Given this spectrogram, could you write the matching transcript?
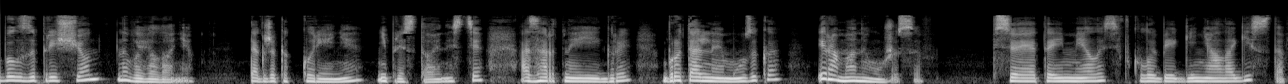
был запрещен на Вавилоне, так же, как курение, непристойности, азартные игры, брутальная музыка и романы ужасов. Все это имелось в клубе генеалогистов,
